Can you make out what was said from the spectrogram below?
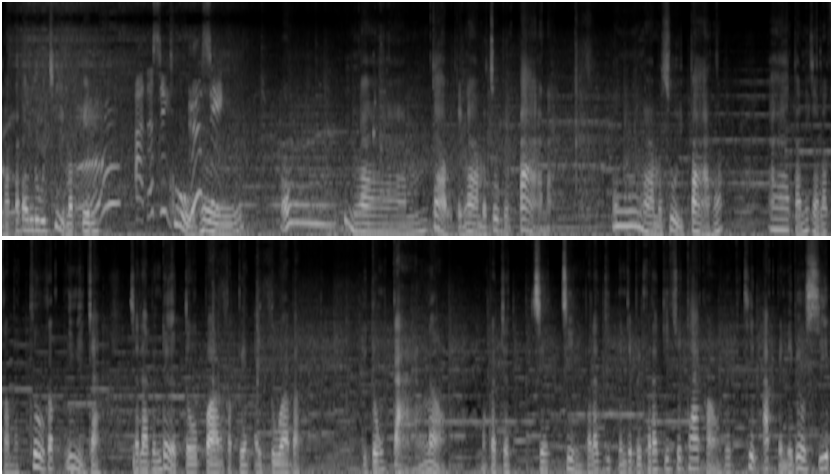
เราก็ได้ลูชี่มาเป็นคู่หูโอ้งามเจ้าแต่งามมาสู้เป็นป่าน่ะงามมาสู้อีป่าเนาะอ่าตอนนี้ก็เราก็มาสู้กับนี่จ้ะสลาเบนเดอร์ตัวปลอมกับเป็นไอตัวแบบอยู่ตรงกลางเนาะมันก็จะ เซตสิ้นภารกิจมันจะเป็นภารกิจสุดท้ายของขึ้นอัพเป็นเลเวลซิป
